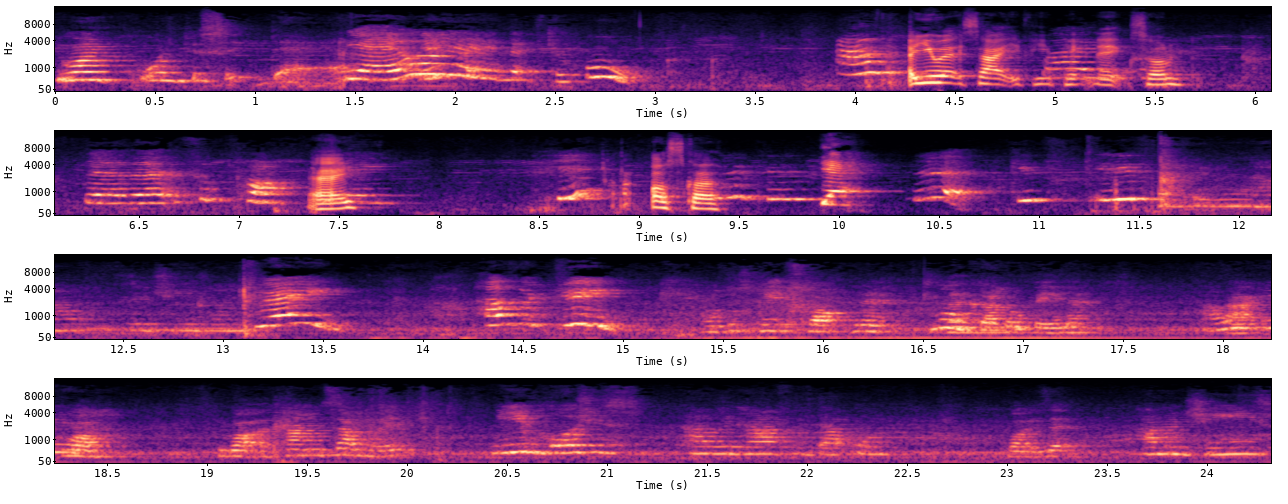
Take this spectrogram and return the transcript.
You want to sit there? Yeah, I want next to Hulk. Are you excited for your picnic, son? There, that's a puppy. Hey? Oscar? Yeah. Drink. Have a drink. I'll just keep stopping it. Then Dad will be in it. Right, come on. You got a ham sandwich? Me and Portia's having half of that one. What is it? Ham and cheese.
